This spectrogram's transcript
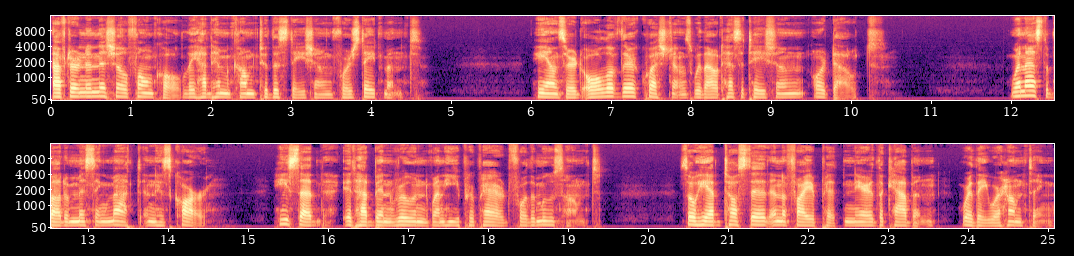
After an initial phone call, they had him come to the station for a statement. He answered all of their questions without hesitation or doubt. When asked about a missing mat in his car, he said it had been ruined when he prepared for the moose hunt. So he had tossed it in a fire pit near the cabin where they were hunting.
